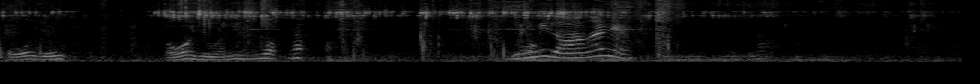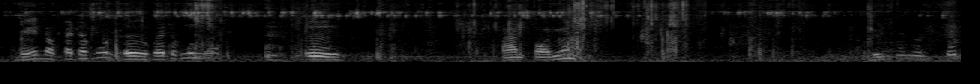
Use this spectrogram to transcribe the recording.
โตอยู่โตอยู่อันนี้ลวกนะมันไม่ร้องอะเนี่ยเบนออกไปตะกุ้นเออไปทางนู้นวะเออผ่านปล่อยมันดึงให้มันพ้น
